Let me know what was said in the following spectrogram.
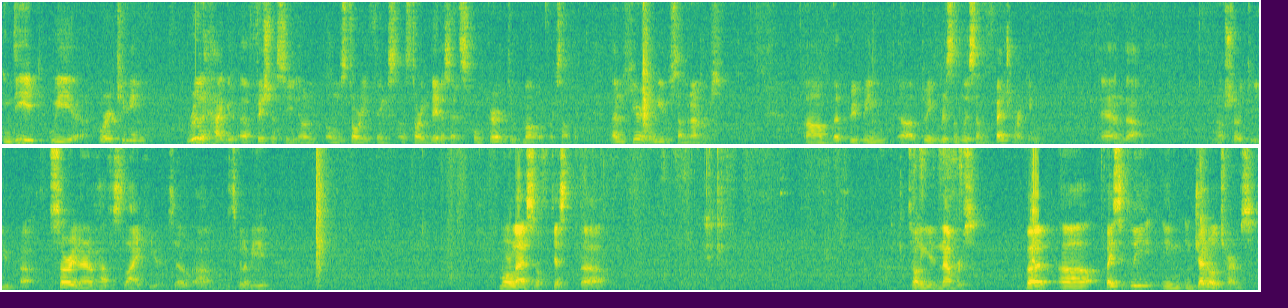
Indeed, we, uh, we're achieving really high efficiency on, on storing things, on storing data sets compared to Mongo, for example. And here I can give you some numbers um, that we've been uh, doing recently some benchmarking. And uh, I'll show it to you. Uh, sorry, I don't have a slide here, so um, it's going to be more or less of just uh, telling you the numbers. But uh, basically, in, in general terms,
